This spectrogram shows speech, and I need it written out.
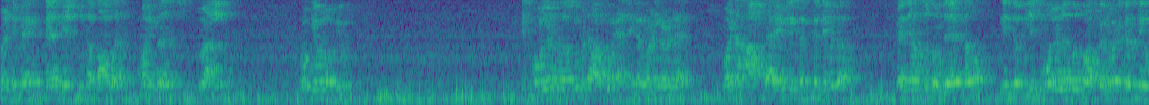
multiply 10 raise to the power minus 12 okay all of you smaller numbers को बेटा आपको ऐसे कन्वर्ट करना है। वरना आप डायरेक्ट लिख सकते थे बेटा। मैंने आपको समझाया था कि जब ये स्मॉलर नंबर को आप कन्वर्ट करते हो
